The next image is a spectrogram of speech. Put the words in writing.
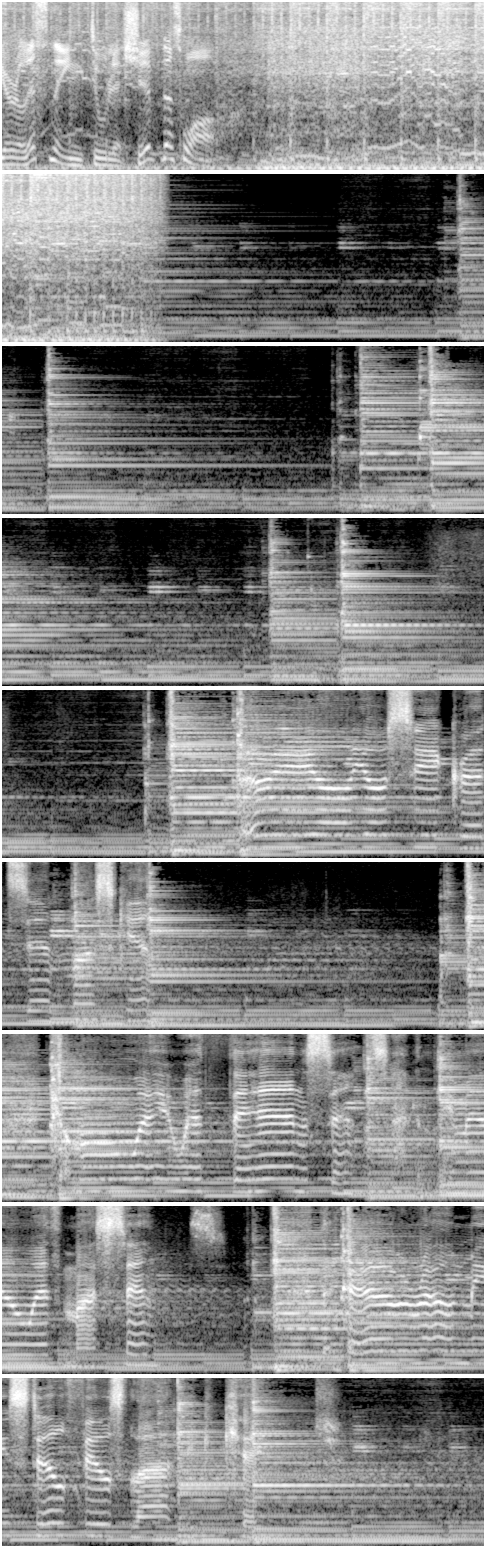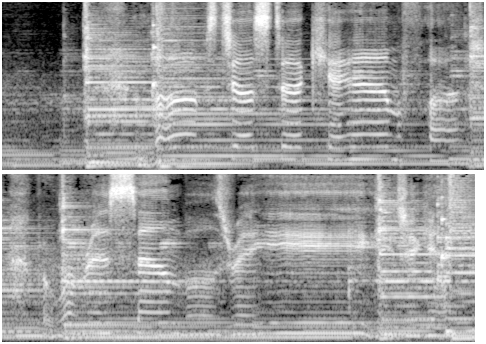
You're listening to Le Chiffre de Soir. Feels like a cage. Love is just a camouflage for what resembles rage again.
